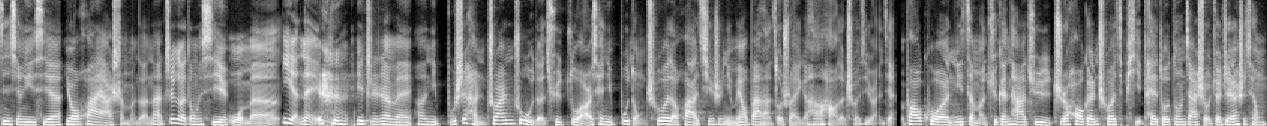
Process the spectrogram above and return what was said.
进行一些优化呀什么的，那这个东西我们业内 一直认为，呃，你不是很专注的去做，而且你不懂车的话，其实你没有办法做出来一个很好的车机软件，包括你怎么去跟它去之后跟车匹配做自动驾驶，我觉得这件事情，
